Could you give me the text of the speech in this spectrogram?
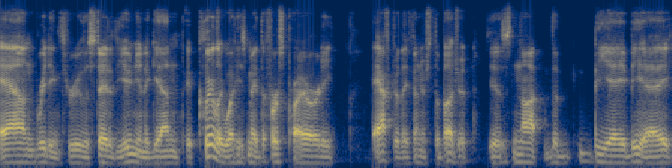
And reading through the State of the Union again, it, clearly what he's made the first priority after they finish the budget is not the BABA,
